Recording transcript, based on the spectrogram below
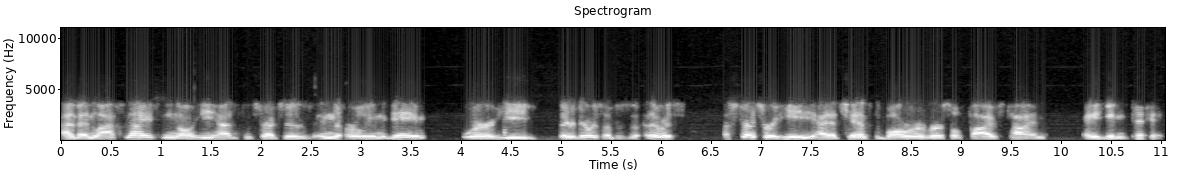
And then last night, you know, he had some stretches in the early in the game where he there there was a there was a stretch where he had a chance to ball reversal five times and he didn't pick it.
